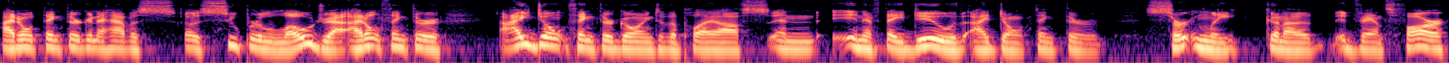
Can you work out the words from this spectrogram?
I don't think they're going to have a, a super low draft. I don't think they're. I don't think they're going to the playoffs, and and if they do, I don't think they're certainly going to advance far.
